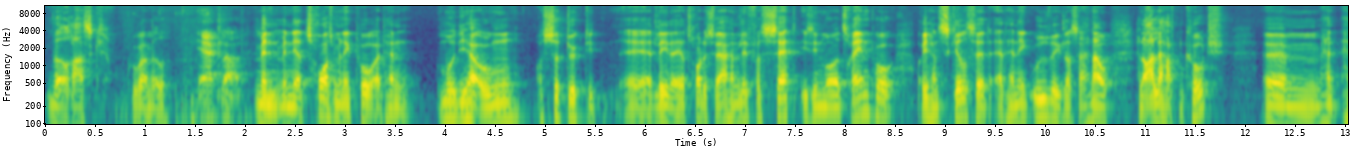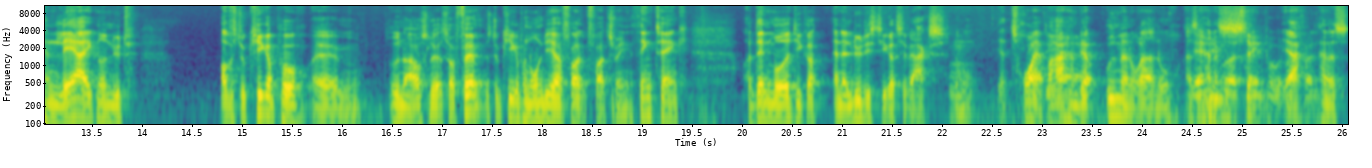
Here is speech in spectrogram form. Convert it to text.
været rask, kunne være med. Ja, klart. Men, men jeg tror simpelthen ikke på, at han mod de her unge og så dygtige øh, atleter, jeg tror desværre, han er lidt for sat i sin måde at træne på, og i hans skillset, at han ikke udvikler sig. Han har jo han har aldrig haft en coach. Øhm, han, han lærer ikke noget nyt. Og hvis du kigger på, øhm, uden at afsløre top 5, hvis du kigger på nogle af de her folk fra Training Think Tank, og den måde, de går, analytisk de går til værks, mm. jeg tror jeg bare, er- at han bliver udmanøvreret nu. Altså, en han ny måde at træne på i ja, hvert fald. han, er,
